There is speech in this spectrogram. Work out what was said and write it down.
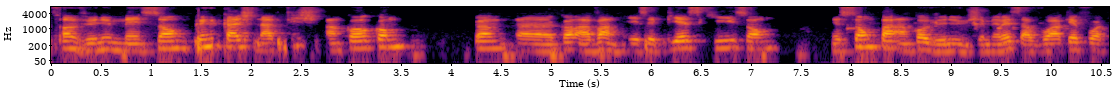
sont venus, mais son green cash n'affiche encore comme, comme, euh, comme avant. Et ces pièces qui sont, ne sont pas encore venues. J'aimerais savoir quelle fois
